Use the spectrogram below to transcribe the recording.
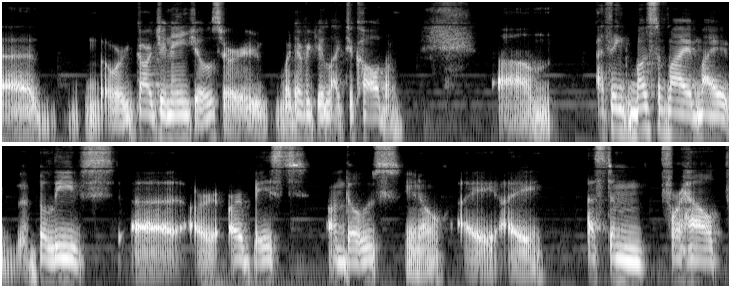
uh, or guardian angels or whatever you like to call them. Um, I think most of my my beliefs uh, are are based on those. You know, I I ask them for help,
